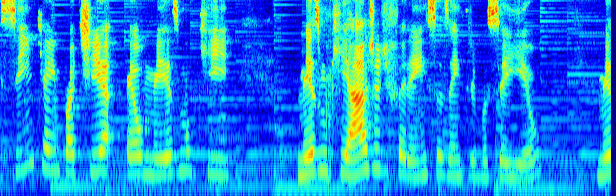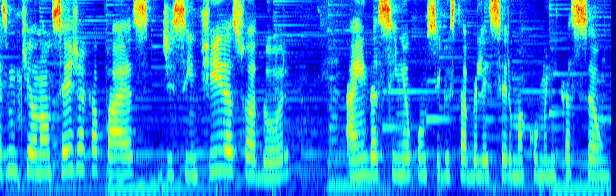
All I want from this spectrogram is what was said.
Sim que a empatia é o mesmo que mesmo que haja diferenças entre você e eu, mesmo que eu não seja capaz de sentir a sua dor, ainda assim eu consigo estabelecer uma comunicação.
